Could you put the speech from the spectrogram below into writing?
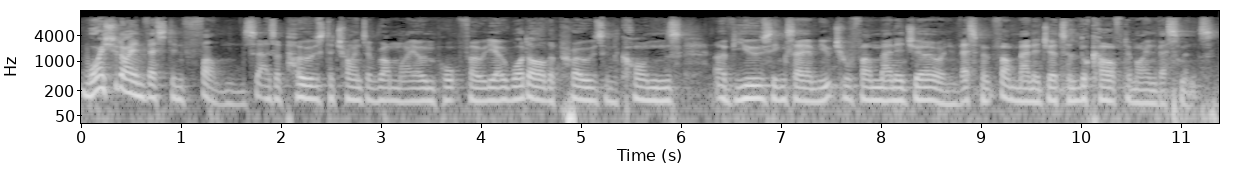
Why should I invest in funds as opposed to trying to run my own portfolio? What are the pros and cons of using, say, a mutual fund manager or an investment fund manager to look after my investments?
